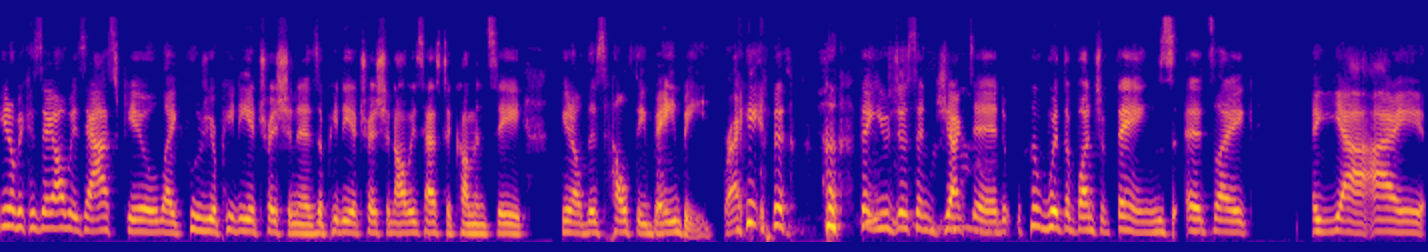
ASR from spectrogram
you know, because they always ask you like who your pediatrician is. A pediatrician always has to come and see, you know, this healthy baby, right? that you just injected with a bunch of things. It's like, yeah, I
